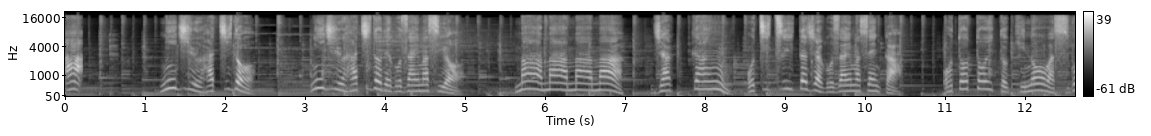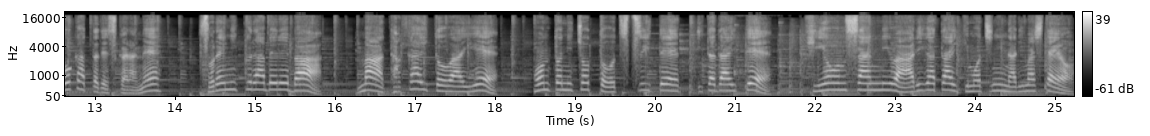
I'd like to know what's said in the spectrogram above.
あ28度28度でございますよ。まあまあまあまあ若干落ち着いたじゃございませんか。おとといと昨日はすごかったですからね。それに比べればまあ高いとはいえ本当にちょっと落ち着いていただいて気温さんにはありがたい気持ちになりましたよ。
